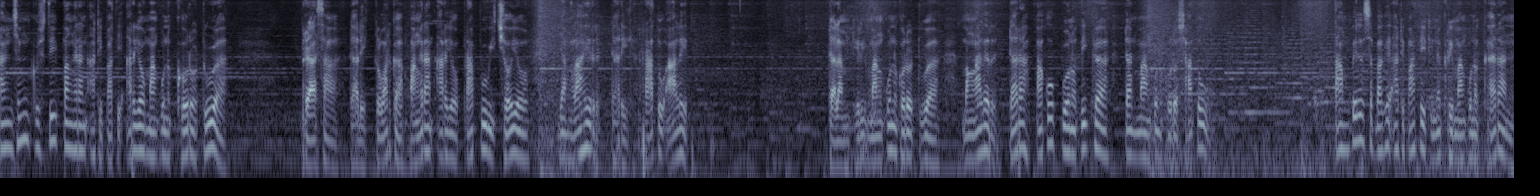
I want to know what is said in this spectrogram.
Kanjeng Gusti Pangeran Adipati Aryo Mangkunegoro II berasal dari keluarga Pangeran Aryo Prabu Wijoyo yang lahir dari Ratu Alit. Dalam diri Mangkunegoro II mengalir darah Paku Buwono III dan Mangkunegoro I. Tampil sebagai adipati di negeri Mangkunegaran,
